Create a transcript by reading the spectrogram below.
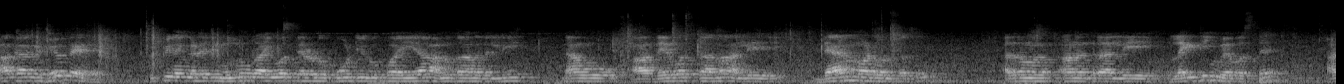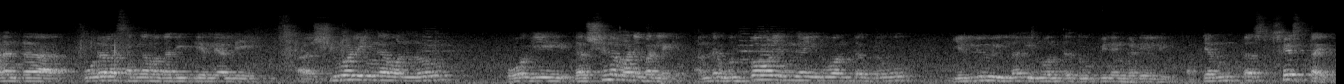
ಹಾಗಾಗಿ ಹೇಳ್ತಾ ಇದ್ದೆ. ಉಪ್ಪಿನಂಗಡಿಯಲ್ಲಿ ಮುನ್ನೂರ ಐವತ್ತೆರಡು ಕೋಟಿ ರೂಪಾಯಿಯ ಅನುದಾನದಲ್ಲಿ ನಾವು ಆ ದೇವಸ್ಥಾನ, ಅಲ್ಲಿ ಡ್ಯಾಮ್ ಮಾಡುವಂಥದ್ದು. ಅದರ ಆನಂತರ ಅಲ್ಲಿ ಲೈಟಿಂಗ್ ವ್ಯವಸ್ಥೆ. ಆನಂತರ ಕೂಡಲ ಸಂಗಮದ ರೀತಿಯಲ್ಲಿ ಅಲ್ಲಿ ಶಿವಲಿಂಗವನ್ನು ಹೋಗಿ ದರ್ಶನ ಮಾಡಿ ಬರಲಿಕ್ಕೆ. ಅಂದರೆ ಉದ್ಭವ ಲಿಂಗ ಇರುವಂಥದ್ದು ಎಲ್ಲಿಯೂ ಇಲ್ಲ ಇರುವಂಥದ್ದು ಉಪ್ಪಿನಂಗಡಿಯಲ್ಲಿ ಅತ್ಯಂತ ಶ್ರೇಷ್ಠ ಇದೆ.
